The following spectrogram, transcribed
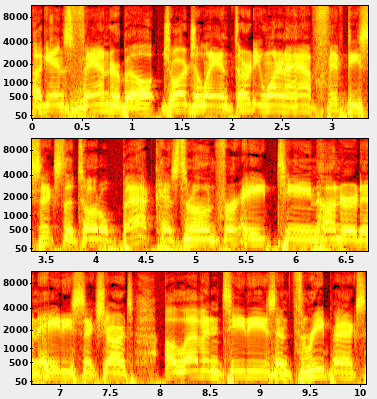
against Vanderbilt. Georgia laying 31 and a half, 56 the total. Beck has thrown for 1,886 yards, 11 TDs, and three picks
